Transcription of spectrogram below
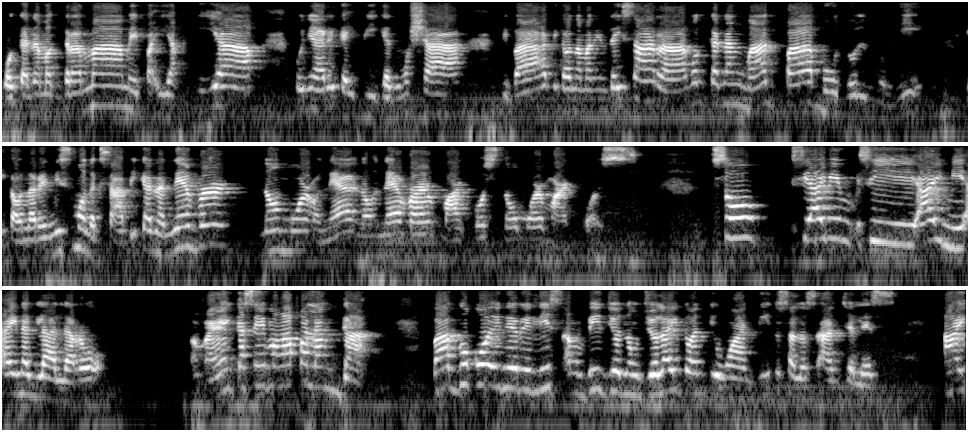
Huwag ka na magdrama, may paiyak-iyak. Kunyari, kaibigan mo siya. Diba? At ikaw naman, Inday Sara, huwag ka nang magpabudol muli. Ikaw na rin mismo, nagsabi ka na never, no more, or ne- no, never Marcos, no more Marcos. So, si Amy, si Amy ay naglalaro. Okay? Kasi mga palangga, bago ko inirelease ang video nung July 21 dito sa Los Angeles, ay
